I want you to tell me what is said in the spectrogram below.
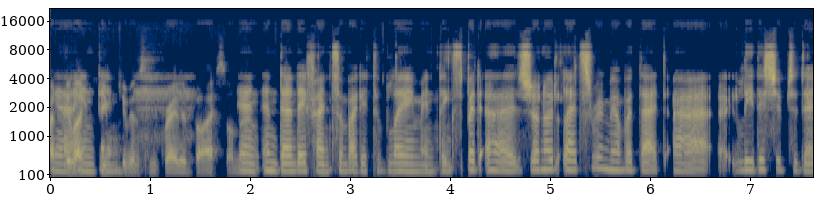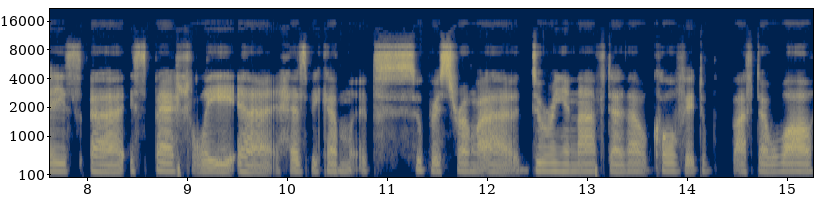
I Yeah. feel like you've then given some great advice on that. and and then they find somebody to blame and things. But uh, Jono, let's remember that uh, leadership today is uh, especially uh, has become super strong uh, during and after now COVID. After a while,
